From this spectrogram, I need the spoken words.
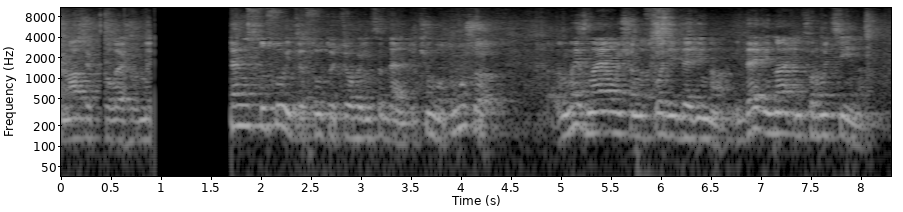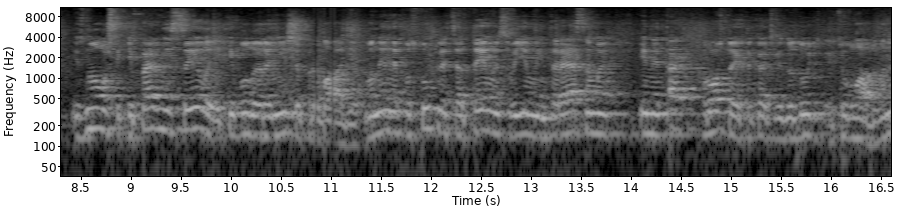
до наших колег журналістів. Це не стосується суто цього інциденту. Чому? Тому що ми знаємо, що на сході йде війна. Йде війна інформаційна. І знову ж таки, певні сили, які були раніше при владі, вони не поступляться тими своїми інтересами і не так просто, як кажуть, віддадуть цю владу. Вони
